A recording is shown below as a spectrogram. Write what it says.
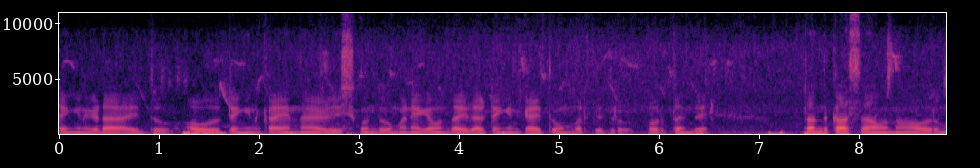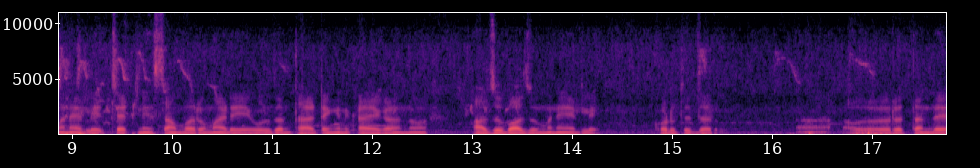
ತೆಂಗಿನ ಗಿಡ ಇದ್ದು ಅವು ತೆಂಗಿನಕಾಯನ್ನು ಇಳಿಸ್ಕೊಂಡು ಮನೆಗೆ ಒಂದು ಐದಾರು ತೆಂಗಿನಕಾಯಿ ತೊಗೊಂಬರ್ತಿದ್ರು ಅವ್ರ ತಂದೆ. ತಂದು ಕಾಸ ಅವನು ಅವ್ರ ಮನೆಯಲ್ಲಿ ಚಟ್ನಿ, ಸಾಂಬಾರು ಮಾಡಿ ಉಳಿದಂತಹ ತೆಂಗಿನಕಾಯಿಗಳನ್ನು ಆಜು ಬಾಜು ಮನೆಯಲ್ಲಿ ಕೊಡುತ್ತಿದ್ದರು ಅವರ ತಂದೆ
